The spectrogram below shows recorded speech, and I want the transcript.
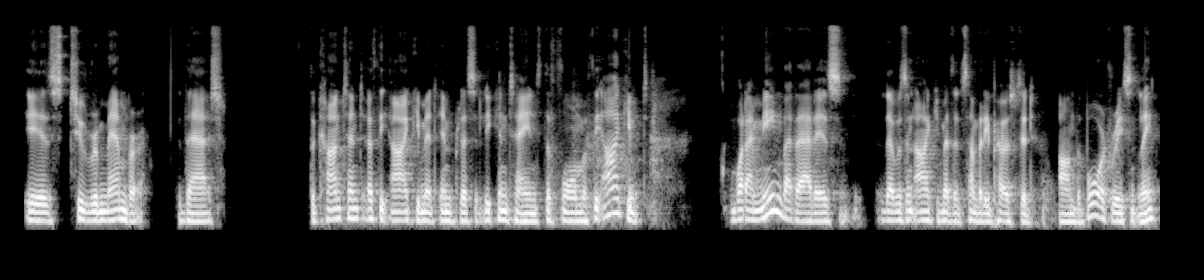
is to remember that the content of the argument implicitly contains the form of the argument. What I mean by that is there was an argument that somebody posted on the board recently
